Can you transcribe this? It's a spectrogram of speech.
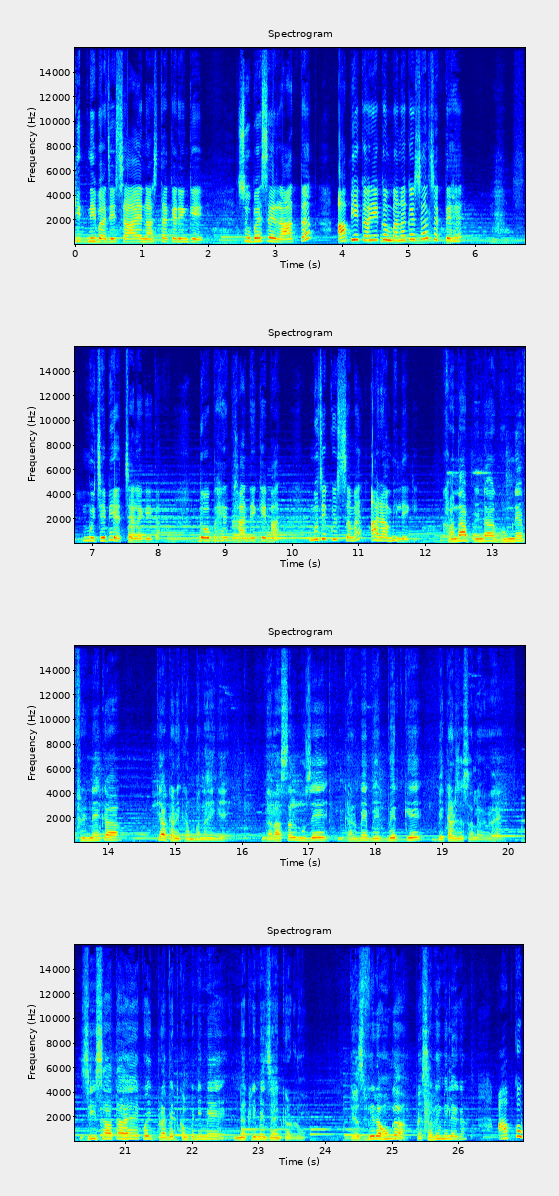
कितनी बजे चाय नाश्ता करेंगे सुबह से रात तक आप ये कार्यक्रम बनाकर चल सकते हैं। मुझे भी अच्छा लगेगा। दोपहर खाने के बाद मुझे कुछ समय आराम मिलेगी। खाना पीना घूमने फिरने का क्या कार्यक्रम बनाएँगे? दरअसल मुझे घर में बैठ बैठ के बेकार जैसा लग रहा है। जी चाहता है कोई प्राइवेट कंपनी में नौकरी में ज्वाइन कर लूँ। व्यस्त भी रहूँगा पैसा भी मिलेगा। आपको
